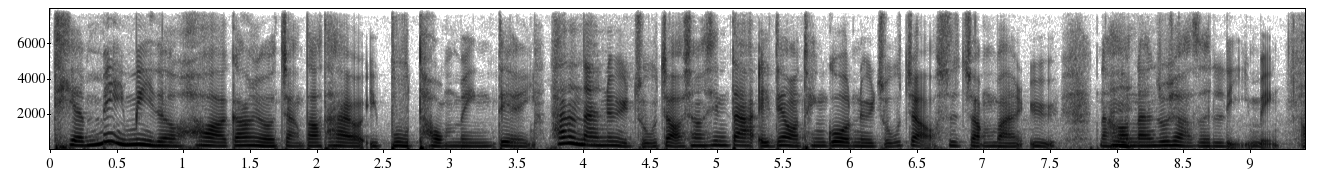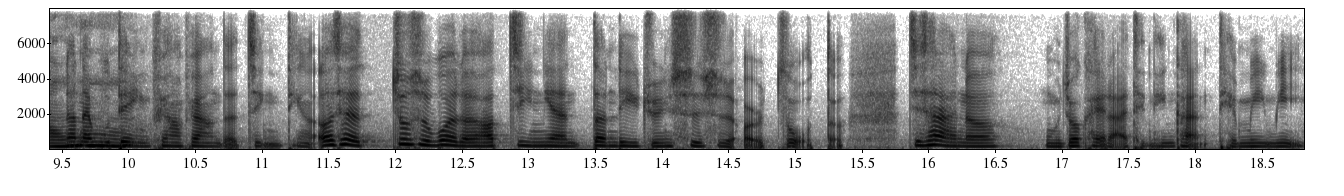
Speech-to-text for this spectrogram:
甜蜜蜜》的话，刚刚有讲到它有一部同名电影，它的男女主角相信大家一定有听过，女主角是张曼玉，然后男主角是黎明。那那部电影非常非常的经典，而且就是为了要纪念邓丽君逝世而做的。接下来呢，我们就可以来听听看《甜蜜蜜》。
